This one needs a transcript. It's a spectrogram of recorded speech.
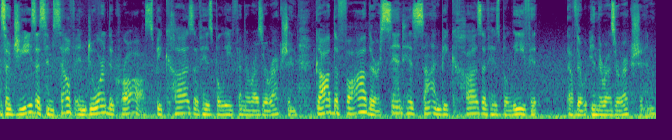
And so Jesus himself endured the cross because of his belief in the resurrection. God the Father sent his Son because of his belief in the resurrection.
